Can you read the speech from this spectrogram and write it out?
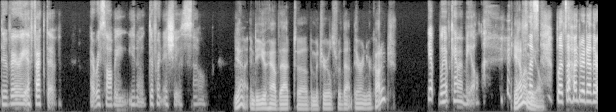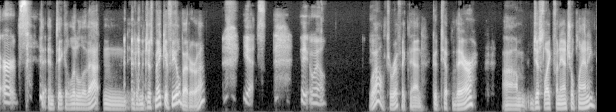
they're very effective at resolving you know different issues. So yeah. And do you have that, uh, the materials for that there in your cottage? Yep. We have chamomile. Chamomile. plus, plus a hundred other herbs. and take a little of that and it'll just make you feel better, huh? Yes, it will. Well, terrific then. Good tip there. Um, just like financial planning,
